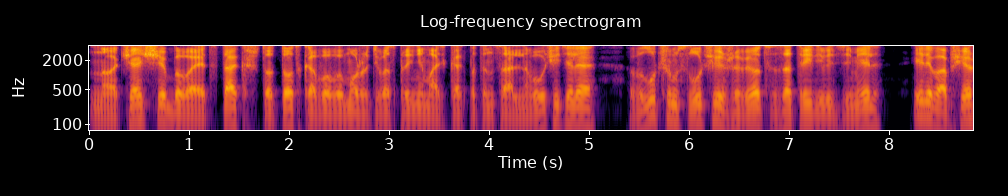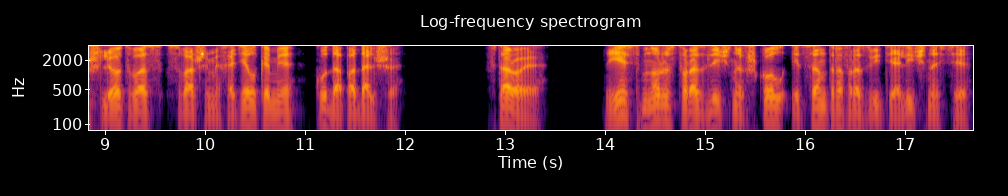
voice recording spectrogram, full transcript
Но чаще бывает так, что тот, кого вы можете воспринимать как потенциального учителя, в лучшем случае живет за 3-9 земель или вообще шлет вас с вашими хотелками куда подальше. Второе. Есть множество различных школ и центров развития личности,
